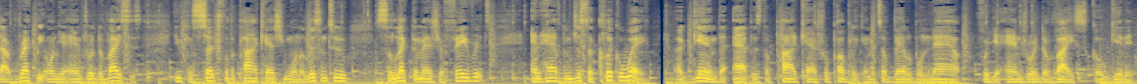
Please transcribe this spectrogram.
directly on your Android devices. You can search for the podcast you want to listen to, select them as your favorites, and have them just a click away. Again, the app is the Podcast Republic and it's available now for your Android device. Go get it.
